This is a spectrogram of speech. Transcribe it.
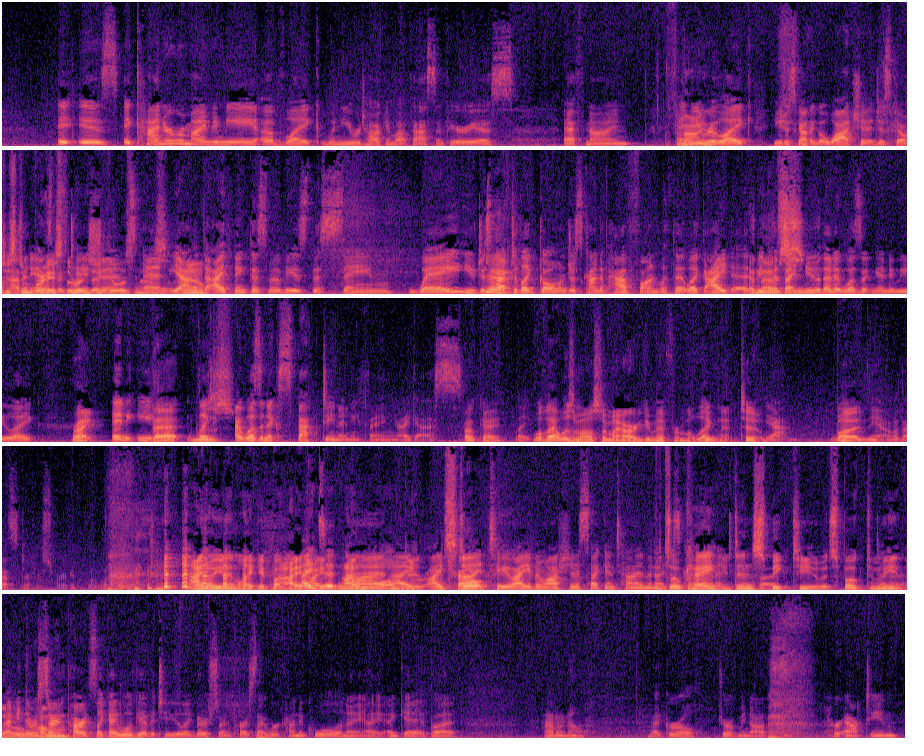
It is. It kind of reminded me of like when you were talking about Fast and Furious, F nine. And you were like, you just got to go watch it. Just don't Just have any embrace the expectations. ridiculousness, And yeah, yeah. th- I think this movie is the same way. You just Yeah. have to like go and just kind of have fun with it, like I did, And because I knew that it wasn't going to be like right. any That like I wasn't expecting anything. I guess. Okay. Like- well, that was also my argument for *Malignant* too. Yeah. But- yeah, but that's a different story. But whatever. I know you didn't like it, but I I, did not. I I, loved it. I tried still, to. I even watched it a second time, and It's I just okay. It didn't but speak to you. It spoke to me though. I mean, there were certain Um, parts like I will give it to you. Like there were certain parts that were kind of cool, and I, I I get, but I don't know. That girl drove me nuts. Her acting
